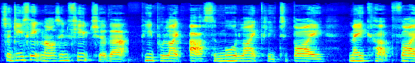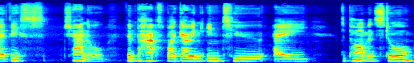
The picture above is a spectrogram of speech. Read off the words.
So, do you think, Miles, in future that people like us are more likely to buy makeup via this channel than perhaps by going into a department store?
